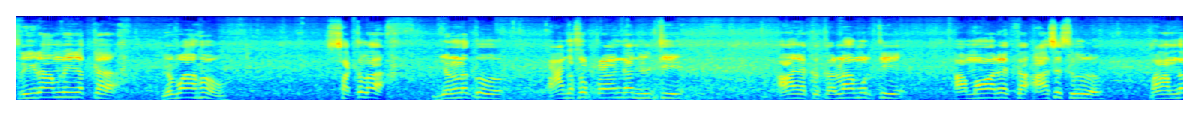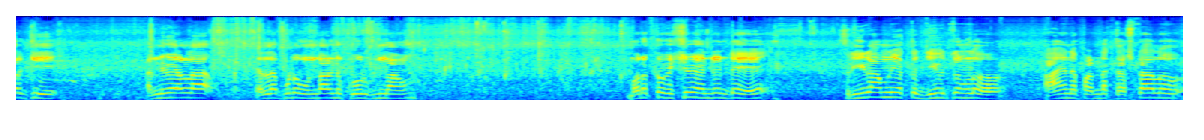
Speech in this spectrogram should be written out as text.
శ్రీరాముని యొక్క వివాహం సకల జనులకు ఆదర్శప్రాయంగా నిలిచి ఆ యొక్క కరుణామూర్తి ఆ అమ్మవారి యొక్క ఆశీస్సులు మనందరికీ అన్ని వేళ ఎల్లప్పుడూ ఉండాలని కోరుకుందాం. మరొక విషయం ఏంటంటే శ్రీరాముని యొక్క జీవితంలో ఆయన పడ్డ కష్టాలు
